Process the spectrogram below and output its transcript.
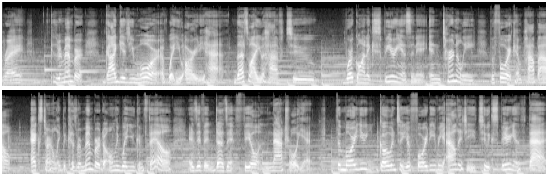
right? Because remember, God gives you more of what you already have. That's why you have to work on experiencing it internally before it can pop out externally because remember, the only way you can fail is if it doesn't feel natural yet. The more you go into your 4D reality to experience that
